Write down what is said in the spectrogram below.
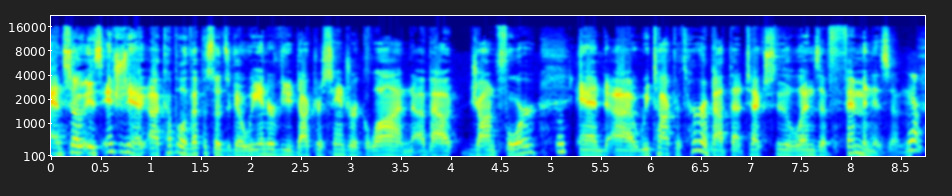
and so it's interesting. A, a, couple of episodes ago, we interviewed Dr. Sandra Glahn about John 4, mm-hmm. and uh, we talked with her about that text through the lens of feminism. Yep.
